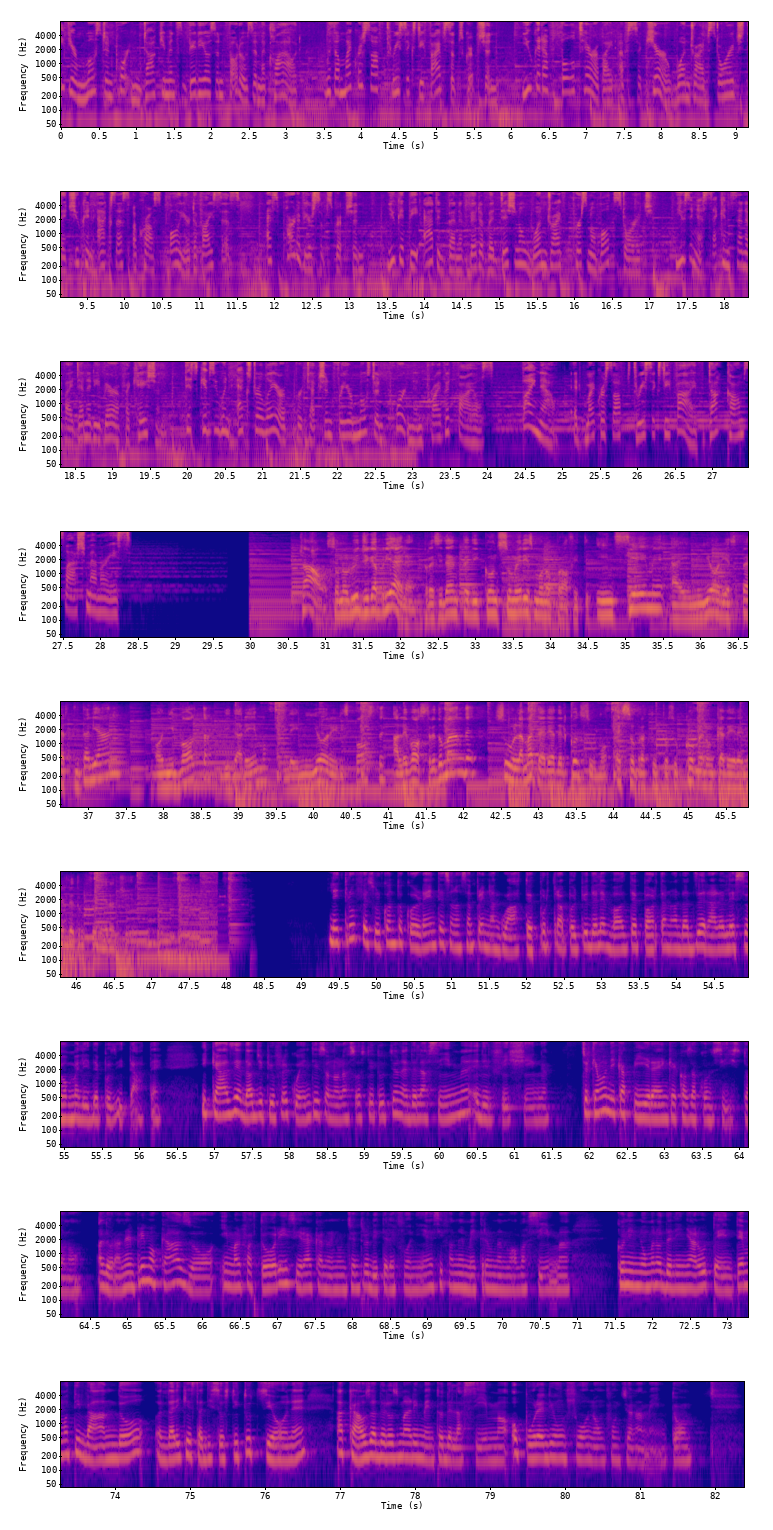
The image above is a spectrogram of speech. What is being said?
Save your most important documents, videos, and photos in the cloud. With a Microsoft 365 subscription, you get a full terabyte of secure OneDrive storage that you can access across all your devices. As part of your subscription, you get the added benefit of additional OneDrive personal vault storage. Using a second set of identity verification, this gives you an extra layer of protection for your most important and private files. Buy now at Microsoft365.com/memories. Ciao, sono Luigi Gabriele, presidente di Consumerismo No Profit. Insieme ai migliori esperti italiani, ogni volta vi daremo le migliori risposte alle vostre domande sulla materia del consumo e soprattutto su come non cadere nelle truffe nei raggiri. Le truffe sul conto corrente sono sempre in agguato e purtroppo il più delle volte portano ad azzerare le somme lì depositate. I casi ad oggi più frequenti sono la sostituzione della SIM ed il phishing. Cerchiamo di capire in che cosa consistono. Allora, nel primo caso i malfattori si recano in un centro di telefonia e si fanno emettere una nuova SIM con il numero del lineare utente motivando la richiesta di sostituzione a causa dello smarrimento della SIM oppure di un suo non funzionamento.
